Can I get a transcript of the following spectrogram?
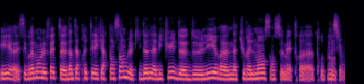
et euh, c'est vraiment le fait d'interpréter les cartes ensemble qui donne l'habitude de lire naturellement sans se mettre trop de mm, pression.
